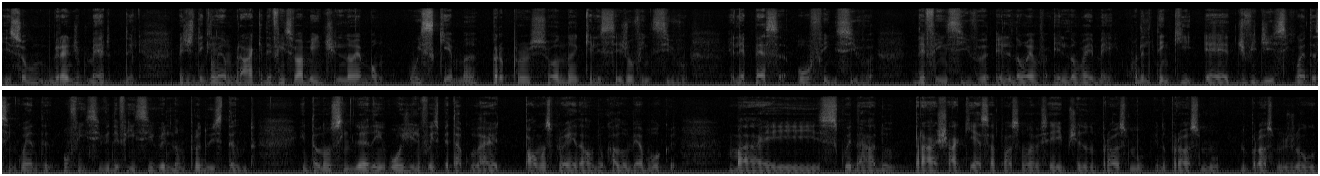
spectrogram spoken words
Isso é um grande mérito dele. Mas a gente tem que lembrar que defensivamente ele não é bom. O esquema proporciona que ele seja ofensivo. Ele é peça ofensiva. Defensiva, ele não, é, ele não vai bem. Quando ele tem que é, dividir 50-50, ofensivo e defensivo, ele não produz tanto. Então não se enganem, hoje ele foi espetacular. Palmas pro Reinaldo, calou minha boca. Mas cuidado para achar que essa atuação vai ser repetida no próximo e no próximo, no próximo jogo,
